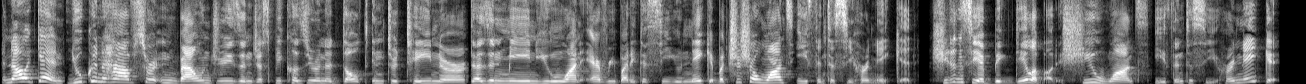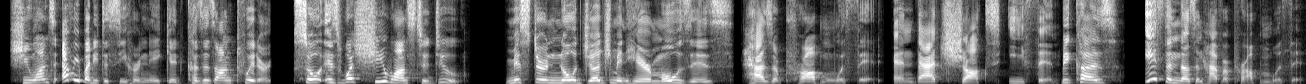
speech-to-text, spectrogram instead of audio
And now, again, you can have certain boundaries, and just because you're an adult entertainer doesn't mean you want everybody to see you naked. But Trisha wants Ethan to see her naked. She didn't see a big deal about it. She wants Ethan to see her naked. She wants everybody to see her naked because it's on Twitter. So it's what she wants to do. Mr. No Judgment here, Moses, has a problem with it. And that shocks Ethan because Ethan doesn't have a problem with it.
